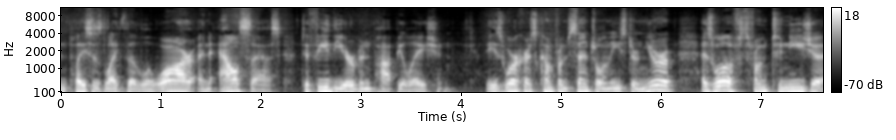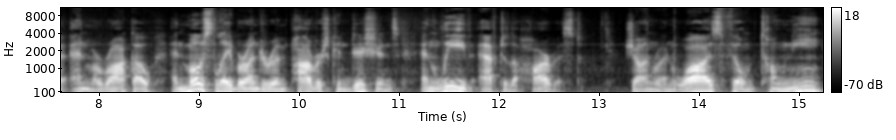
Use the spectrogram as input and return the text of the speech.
in places like the Loire and Alsace to feed the urban population. These workers come from Central and Eastern Europe, as well as from Tunisia and Morocco, and most labor under impoverished conditions and leave after the harvest. Jean Renoir's film Toni,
